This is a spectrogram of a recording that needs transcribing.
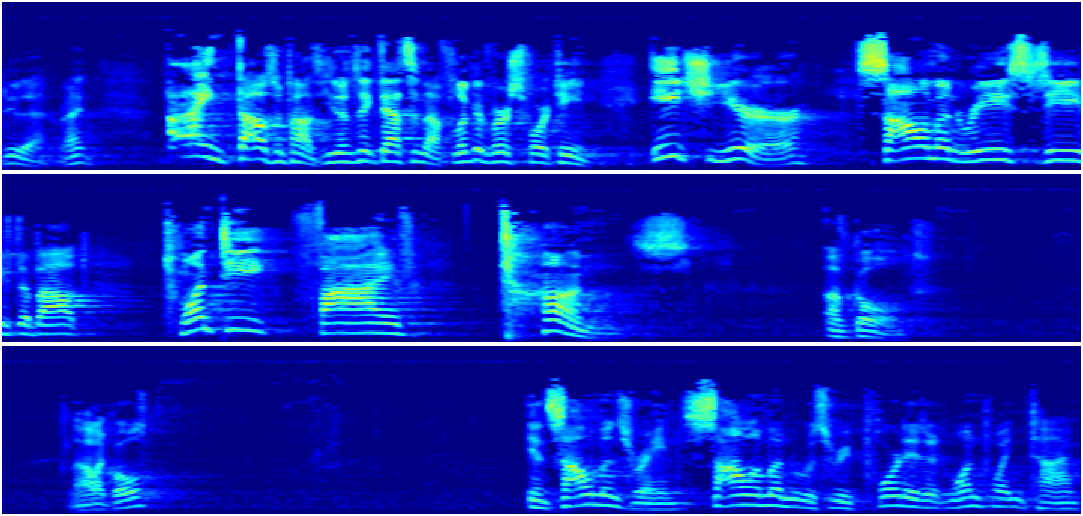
do that, right? 9,000 pounds. You don't think that's enough. Look at verse 14. Each year, Solomon received about 25 tons of gold. A lot of gold. In Solomon's reign, Solomon was reported at one point in time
